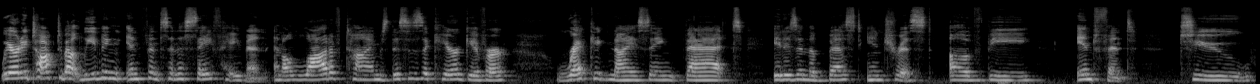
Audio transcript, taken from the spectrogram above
we already talked about leaving infants in a safe haven and a lot of times this is a caregiver recognizing that it is in the best interest of the infant to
